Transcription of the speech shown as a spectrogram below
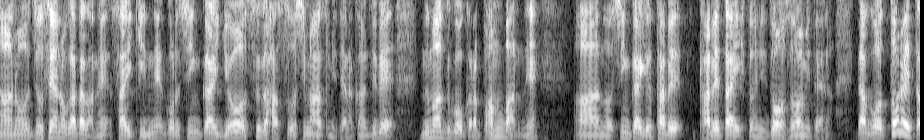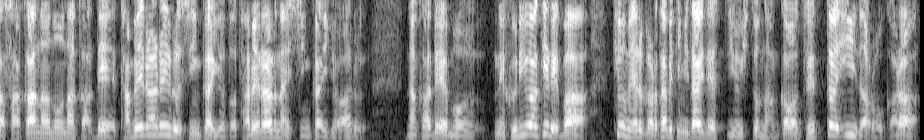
あの女性の方がね最近ねこの深海魚をすぐ発送しますみたいな感じで沼津港からバンバンねあの深海魚食べ食べたい人にどうぞみたいな。だからこう取れた魚の中で食べられる深海魚と食べられない深海魚ある。中でもうね振り分ければ興味あるから食べてみたいですっていう人なんかは絶対いいだろうから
